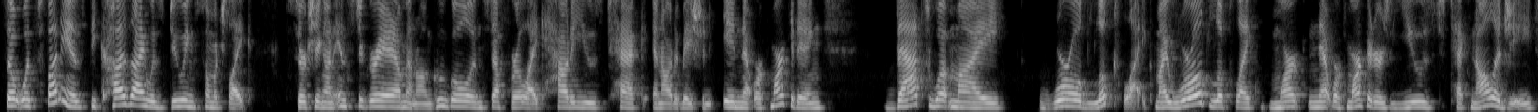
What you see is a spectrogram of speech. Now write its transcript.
So what's funny is because I was doing so much like searching on Instagram and on Google and stuff for like how to use tech and automation in network marketing, that's what my world looked like. My world looked like mark network marketers used technology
